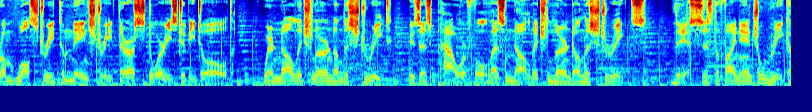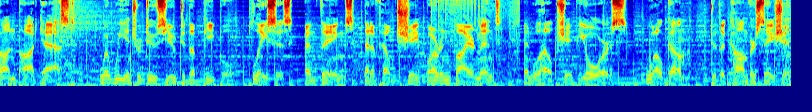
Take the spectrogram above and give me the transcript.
From Wall Street to Main Street, there are stories to be told. Where knowledge learned on the street is as powerful as knowledge learned on the streets. This is the Financial Recon Podcast, where we introduce you to the people, places, and things that have helped shape our environment and will help shape yours. Welcome to the conversation.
